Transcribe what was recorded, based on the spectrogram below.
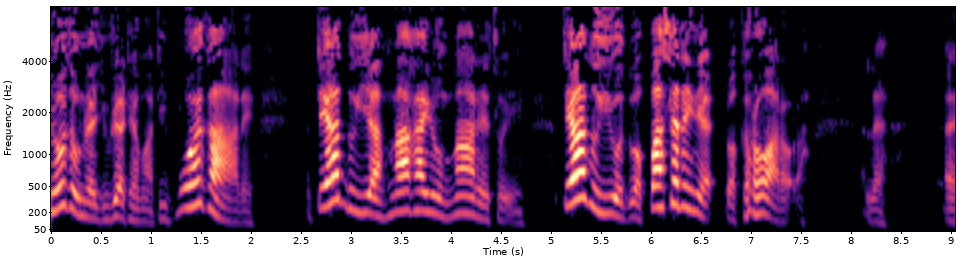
မျိုးစုံနဲ့ယူတဲ့အထက်မှာဒီပွဲကာလည်း တရားသူကြီးကငှားခိုင်းလို့ငှားတယ်ဆိုရင်တရားသူကြီးကိုသူကပါဆက်တဲ့နဲ့သူကကြောရတော့တာလဲအဲ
